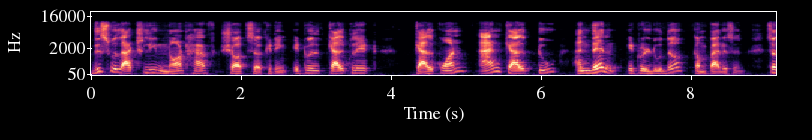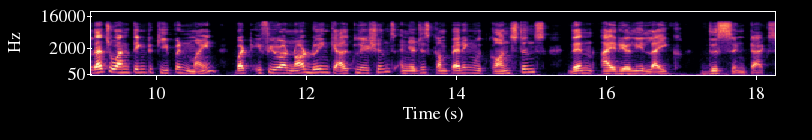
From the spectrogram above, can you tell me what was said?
this will actually not have short circuiting. It will calculate calc1 and calc2 and then it will do the comparison. So that's one thing to keep in mind. But if you are not doing calculations and you're just comparing with constants, then I really like this syntax.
